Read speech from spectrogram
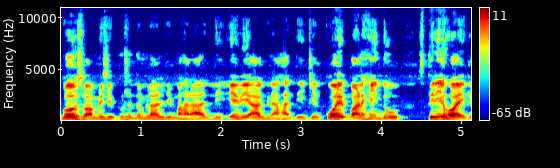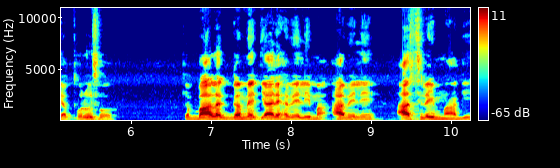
ગોસ્વામી શ્રી પુરુષોત્તમલાલજી મહારાજની એવી આજ્ઞા હતી કે કોઈ પણ હિન્દુ સ્ત્રી હોય કે પુરુષ હોય કે બાળક ગમે ત્યારે હવેલીમાં આવીને આશ્રય માગે,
